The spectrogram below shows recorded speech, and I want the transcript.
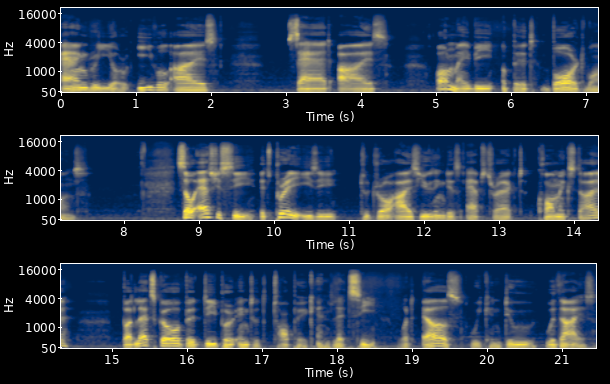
angry or evil eyes, sad eyes, or maybe a bit bored ones. So as you see, it's pretty easy to draw eyes using this abstract comic style, but let's go a bit deeper into the topic and let's see what else we can do with eyes.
